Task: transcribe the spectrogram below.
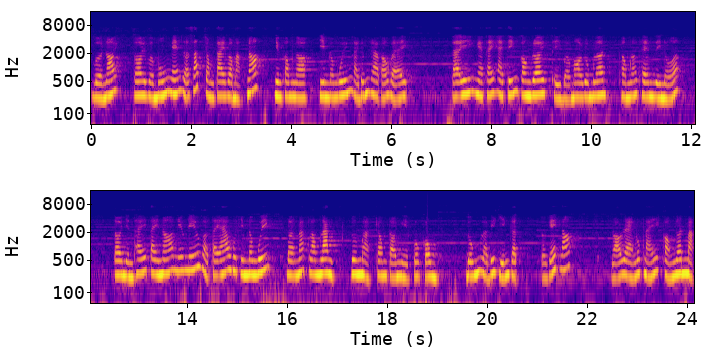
Vừa nói, tôi vừa muốn ném giỏ sách trong tay vào mặt nó, nhưng không ngờ chim đông quyến lại đứng ra bảo vệ. Tạ ý nghe thấy hai tiếng con rơi thì bờ môi rung lên, không nói thêm gì nữa. Tôi nhìn thấy tay nó níu níu vào tay áo của chim đông quyến, đôi mắt long lanh, gương mặt trong tội nghiệp vô cùng. Đúng là biết diễn kịch, tôi ghét nó. Rõ ràng lúc nãy còn nghênh mặt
